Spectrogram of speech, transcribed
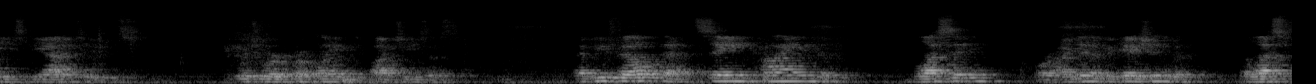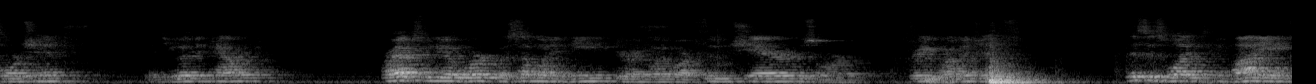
these Beatitudes, which were proclaimed by Jesus. Have you felt that same kind of blessing or identification with the less fortunate that you have encountered? Perhaps when you have worked with someone in need during one of our food shares or free rummages, this is what embodying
